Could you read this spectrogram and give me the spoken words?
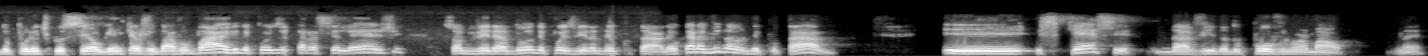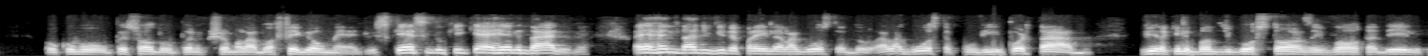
do político ser alguém que ajudava o bairro, e depois o cara se elege, sobe vereador, depois vira deputado. Aí o cara vira deputado e esquece da vida do povo normal, né? Ou como o pessoal do Pânico chama lá do afegão médio, esquece do que, que é a realidade, né? Aí a realidade vira para ele a lagosta, do, a lagosta com vinho importado, vira aquele bando de gostosa em volta dele,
